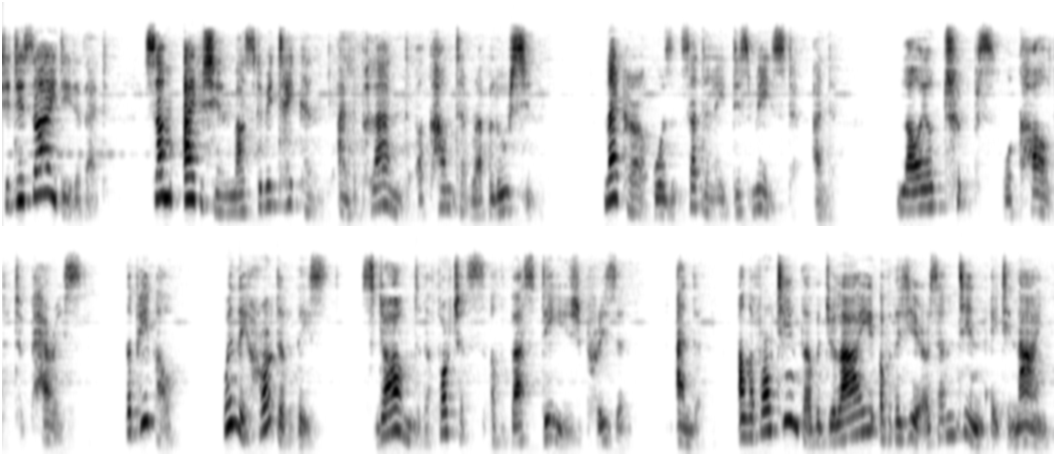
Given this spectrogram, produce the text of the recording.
she decided that some action must be taken and planned a counter revolution. Necker was suddenly dismissed, and loyal troops were called to Paris. The people, when they heard of this, stormed the fortress of Bastille prison, and on the 14th of July of the year 1789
